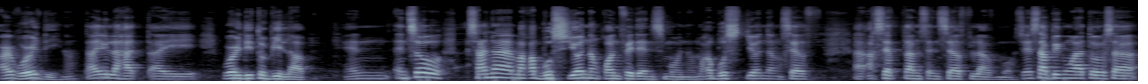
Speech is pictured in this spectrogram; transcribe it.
are worthy. No? Tayo lahat ay worthy to be loved. And and so sana makaboost 'yon ng confidence mo, no? Makaboost 'yon ng self uh, acceptance and self-love mo. Kasi sabi ko nga to sa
